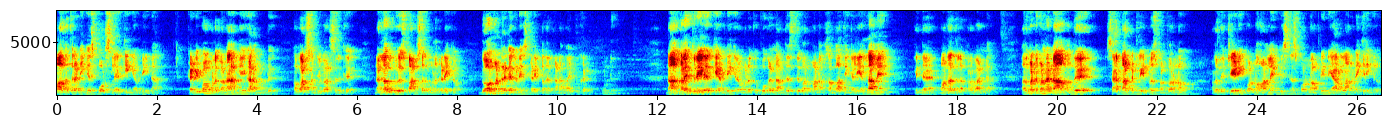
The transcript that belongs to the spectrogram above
மாதத்தில் நீங்கள் ஸ்போர்ட்ஸில் இருக்கீங்க அப்படின்னா கண்டிப்பாக உங்களுக்கான அங்கீகாரம் உண்டு. அவார்ட்ஸ் அண்ட் ரிவார்ட்ஸ் இருக்குது நல்ல ஒரு ஸ்பான்சர் உங்களுக்கு கிடைக்கும். கவர்மெண்ட் ரெக்கக்னைஸ் கிடைப்பதற்கான வாய்ப்புகள் உண்டு. நான் கலைத்துறையில் இருக்கேன் அப்படிங்கிறவங்களுக்கு புகழ் அந்தஸ்து வருமானம் சம்பாத்தியங்கள் எல்லாமே இந்த மாதத்தில் பரவாயில்ல. அது மட்டுமல்ல நான் வந்து ஷேர் மார்க்கெட்டில் இன்வெஸ்ட்மெண்ட் பண்ணணும் அல்லது ட்ரேடிங் பண்ணணும் ஆன்லைன் பிஸ்னஸ் பண்ணணும் அப்படின்னு யாரெல்லாம் நினைக்கிறீங்களோ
